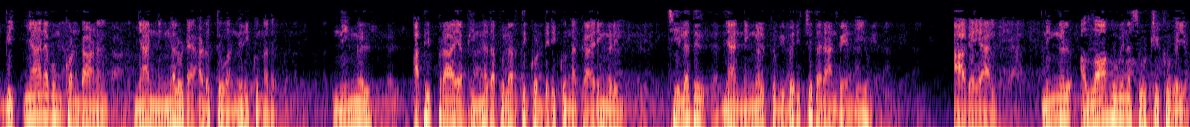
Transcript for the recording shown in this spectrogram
വിജ്ഞാനവും കൊണ്ടാണ് ഞാൻ നിങ്ങളുടെ അടുത്ത് വന്നിരിക്കുന്നത്. നിങ്ങൾ അഭിപ്രായ ഭിന്നത പുലർത്തിക്കൊണ്ടിരിക്കുന്ന കാര്യങ്ങളിൽ ചിലത് ഞാൻ നിങ്ങൾക്ക് വിവരിച്ചു തരാൻ വേണ്ടിയും ആകയാൽ നിങ്ങൾ അള്ളാഹുവിനെ സൂക്ഷിക്കുകയും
